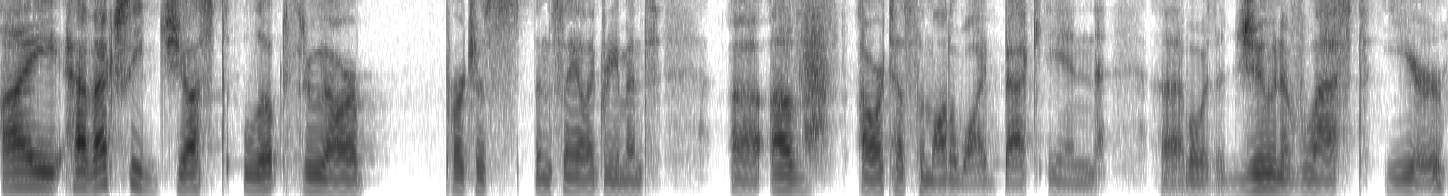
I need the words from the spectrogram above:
I have actually just looked through our purchase and sale agreement uh, of our Tesla Model Y back in, uh, what was it, June of last year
